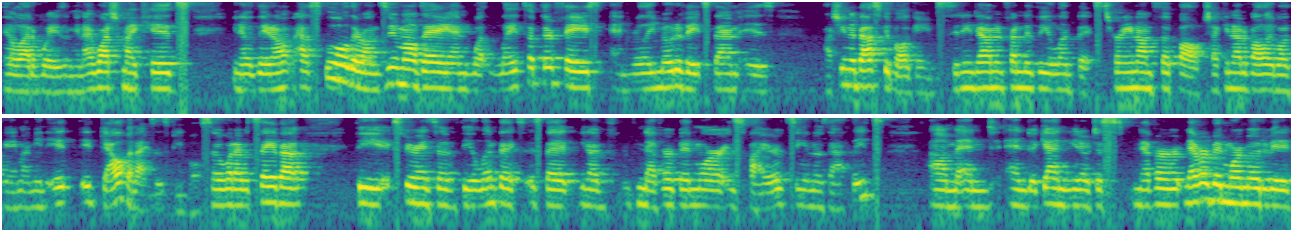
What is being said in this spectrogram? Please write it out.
in a lot of ways. I mean, I watch my kids. You know, they don't have school; they're on Zoom all day, and what lights up their face and really motivates them is watching a basketball game, sitting down in front of the Olympics, turning on football, checking out a volleyball game. I mean, it, it galvanizes people. So, what I would say about the experience of the Olympics is that, you know, I've never been more inspired seeing those athletes. Um, and and again, you know, just never never been more motivated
